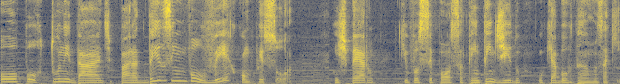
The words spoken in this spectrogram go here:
oportunidade para desenvolver como pessoa. Espero que você possa ter entendido o que abordamos aqui.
